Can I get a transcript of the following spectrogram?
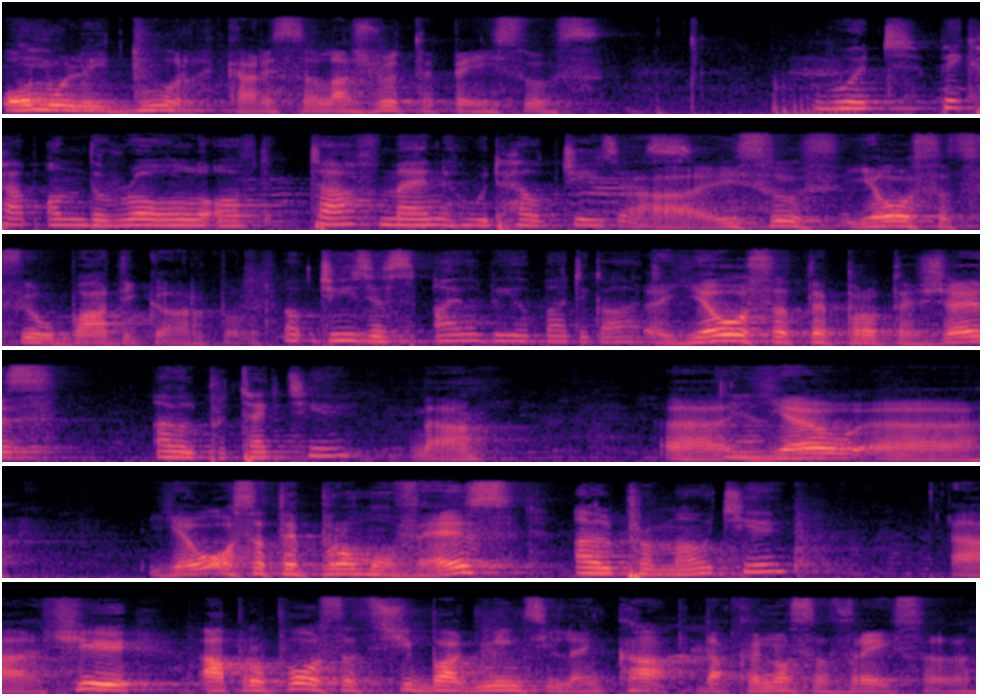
omului dur care să-l ajute pe Isus. would pick up on the role of the tough man who would help Jesus. Uh, Isus, eu o să-ți fiu bodyguardul. Oh, Jesus, I will be your bodyguard. Eu o să te protejez, I will protect you. da? Uh, Yeah. Eu, uh, eu o să te promovez I will promote you. Uh, și apropo, să-ți și bag mințile în cap dacă nu o să vrei să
